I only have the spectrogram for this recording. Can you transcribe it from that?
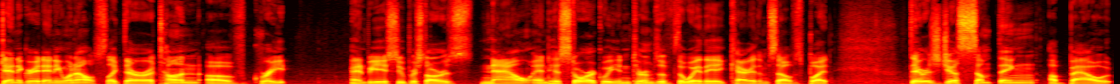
denigrate anyone else. Like there are a ton of great NBA superstars now and historically in terms of the way they carry themselves, but there is just something about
